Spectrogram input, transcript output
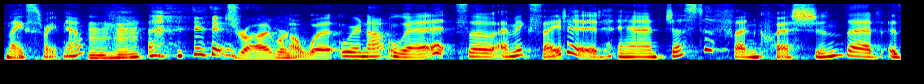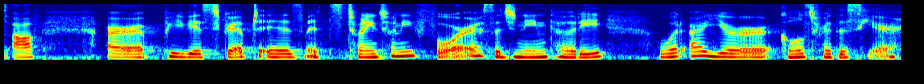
nice right now. Mm-hmm. Dry. We're not wet. We're not wet, so I'm excited. And just a fun question that is off our previous script is it's 2024. So Janine Cody, what are your goals for this year?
